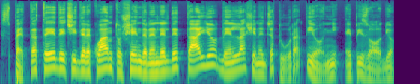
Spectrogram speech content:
Spetta a te decidere quanto scendere nel dettaglio nella sceneggiatura di ogni episodio.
